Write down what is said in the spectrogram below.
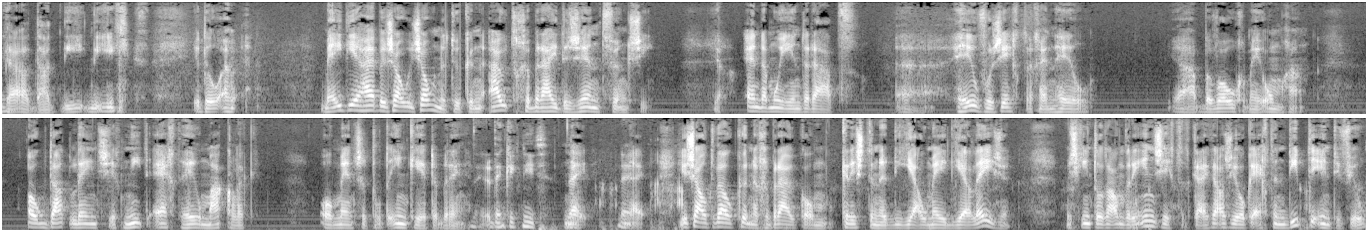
ja, dat, die, die. Ik bedoel, media hebben sowieso natuurlijk een uitgebreide zendfunctie. Ja. En daar moet je inderdaad eh, heel voorzichtig en heel ja, bewogen mee omgaan. Ook dat leent zich niet echt heel makkelijk om mensen tot inkeer te brengen. Nee, dat denk ik niet. Nee, nee. nee. Je zou het wel kunnen gebruiken om christenen die jouw media lezen, misschien tot andere inzichten te krijgen. Als je ook echt een diepte-interview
